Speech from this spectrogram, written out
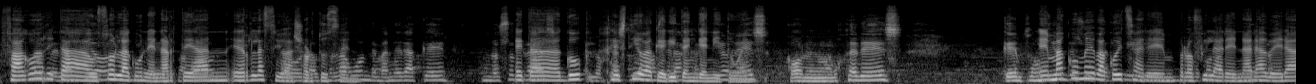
Fagor eta auzolagunen artean erlazioa sortu zen. Eta guk gestioak egiten genituen. Emakume bakoitzaren profilaren arabera,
